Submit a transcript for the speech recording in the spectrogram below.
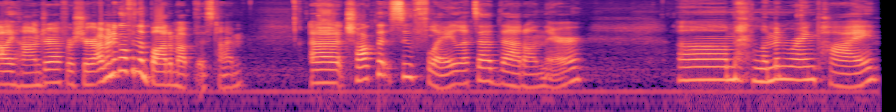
Alejandra for sure. I'm going to go from the bottom up this time. Uh, chocolate souffle. Let's add that on there. Um, lemon meringue pie.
